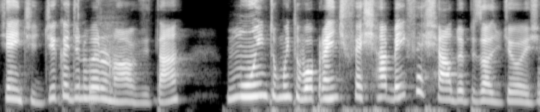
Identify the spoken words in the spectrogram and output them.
gente, dica de número 9, tá? Muito, muito boa pra gente fechar bem fechado o episódio de hoje.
